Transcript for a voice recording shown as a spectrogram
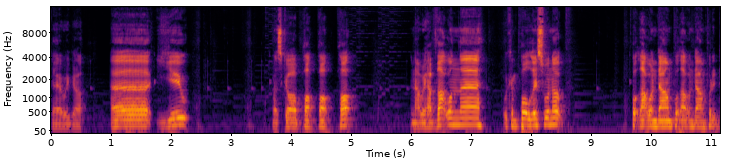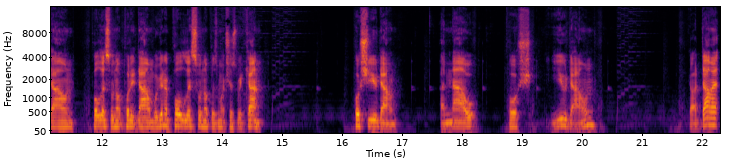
There we go. Uh, you. Let's go pop, pop, pop. Now we have that one there. We can pull this one up. Put that one down, put that one down, put it down. Pull this one up, put it down. We're going to pull this one up as much as we can. Push you down. And now push you down. God damn it.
